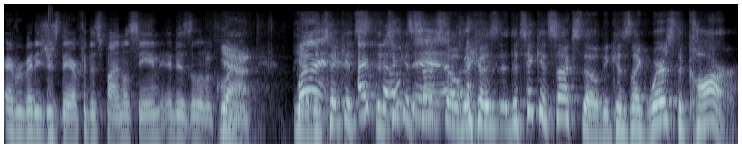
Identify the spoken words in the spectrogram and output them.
everybody's just there for this final scene. It is a little corny. yeah, yeah. But the tickets, I the ticket sucks though because the ticket sucks though because like, where's the car?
